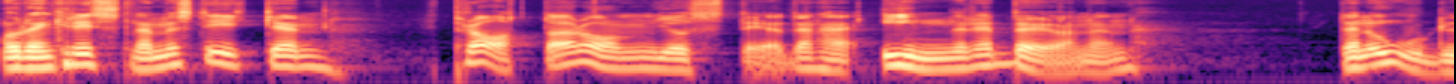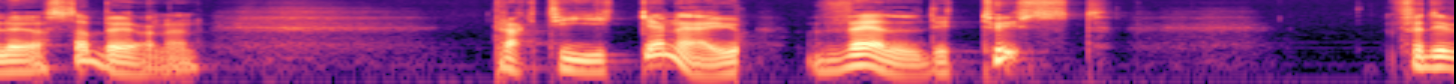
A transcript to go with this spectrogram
Och den kristna mystiken pratar om just det, den här inre bönen. Den ordlösa bönen. Praktiken är ju väldigt tyst. För det,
